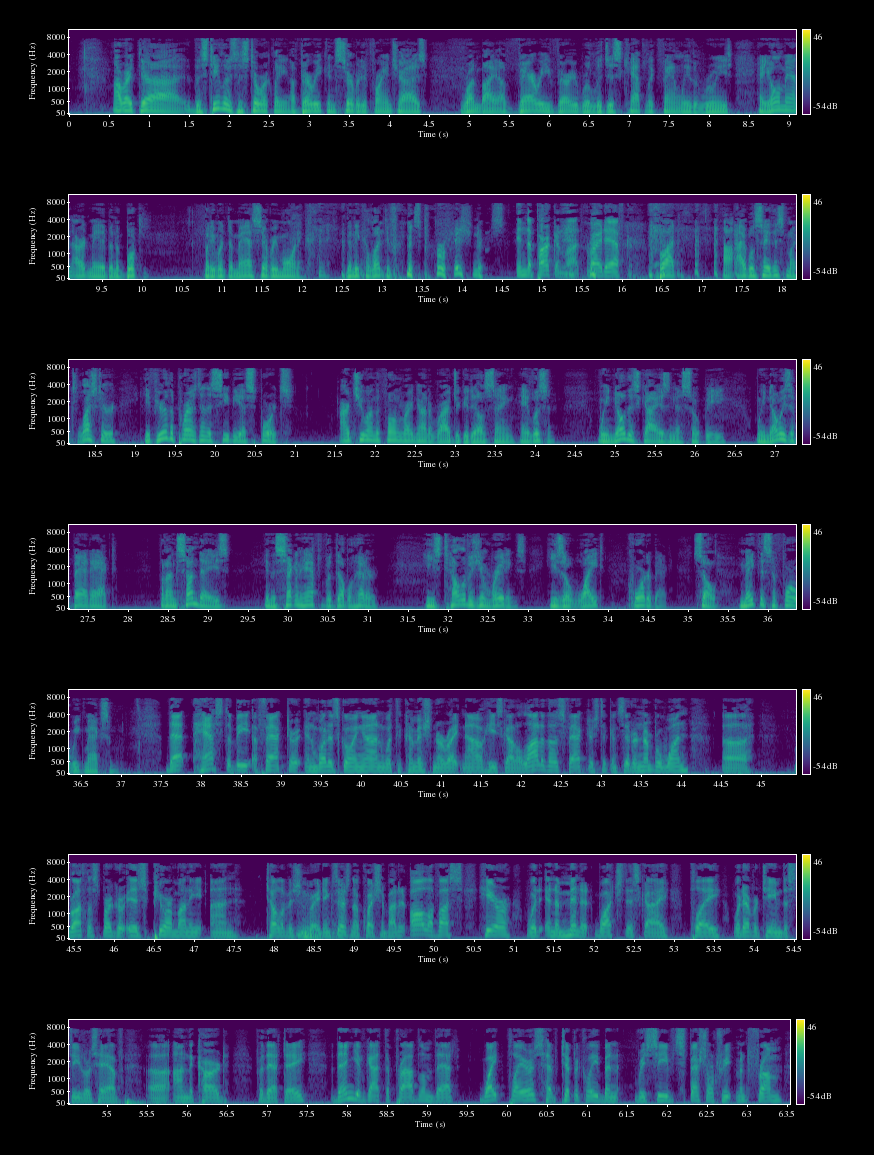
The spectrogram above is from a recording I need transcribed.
All right, uh, the Steelers historically a very conservative franchise run by a very, very religious Catholic family, the Rooneys. Hey, old man Art may have been a bookie, but he went to mass every morning. then he collected from his parishioners. In the parking lot right after. But uh, I will say this much, Lester, if you're the president of CBS Sports, aren't you on the phone right now to Roger Goodell saying, "Hey, listen, we know this guy is an SOB, we know he's a bad act, but on Sundays in the second half of a doubleheader, he's television ratings. He's a white quarterback. So make this a four-week maximum." that has to be a factor in what is going on with the commissioner right now. He's got a lot of those factors to consider. Number one, uh, Roethlisberger is pure money on television Mm. ratings. There's no question about it. All of us here would, in a minute, watch this guy play whatever team the Steelers have uh, on the card for that day. Then you've got the problem that white players have typically been received special treatment from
